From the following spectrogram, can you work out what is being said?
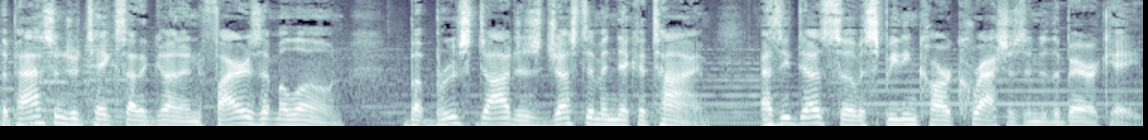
The passenger takes out a gun and fires at Malone, but Bruce dodges just in the nick of time. As he does so, the speeding car crashes into the barricade.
